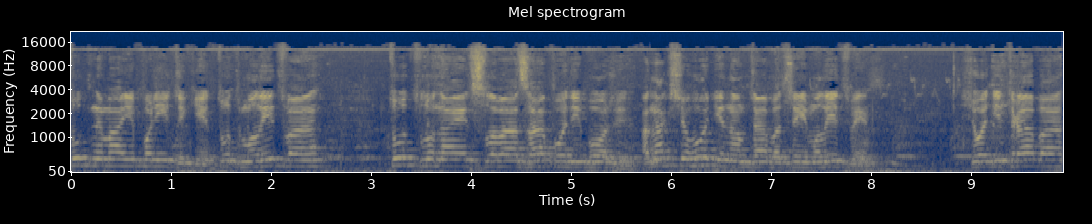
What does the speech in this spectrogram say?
Тут немає політики, тут молитва, тут лунають слова заповіді Божі. Однак сьогодні нам треба цієї молитви. Сьогодні треба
